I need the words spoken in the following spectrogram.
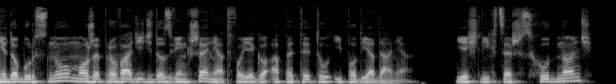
Niedobór snu może prowadzić do zwiększenia Twojego apetytu i podjadania. Jeśli chcesz schudnąć,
